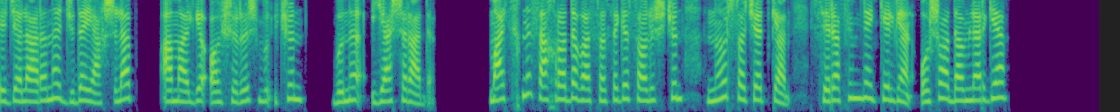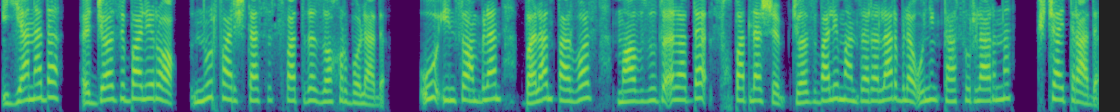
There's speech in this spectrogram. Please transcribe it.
rejalarini juda yaxshilab amalga oshirish uchun buni yashiradi. Masihni sahroda vasvasaga solish uchun nur sochayotgan serafimdan kelgan o'sha odamlarga yanada jozibaliroq nur farishtasi sifatida zohir bo'ladi. U inson bilan balandparvoz mavzularda suhbatlashib jozibali manzaralar bilan uning tasvirlarini kuchaytiradi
